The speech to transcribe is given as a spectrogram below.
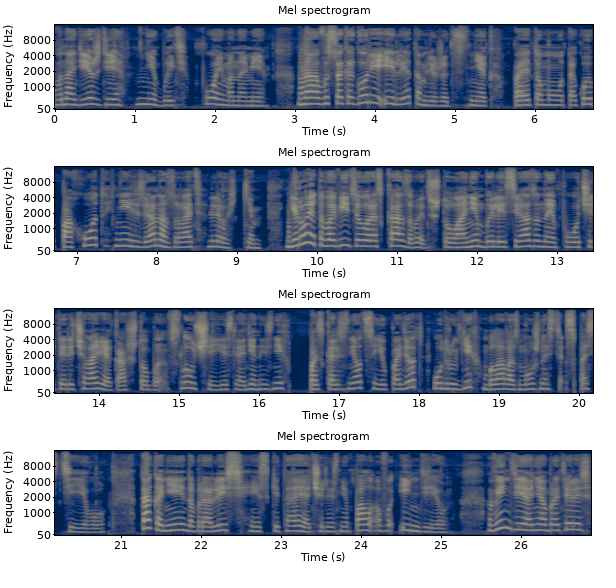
в надежде не быть пойманными. На высокогорье и летом лежит снег, поэтому такой поход нельзя назвать легким. Герой этого видео рассказывает, что они были связаны по четыре человека, чтобы в случае, если один из них поскользнется и упадет, у других была возможность спасти его. Так они добрались из Китая через Непал в Индию. В Индии они обратились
